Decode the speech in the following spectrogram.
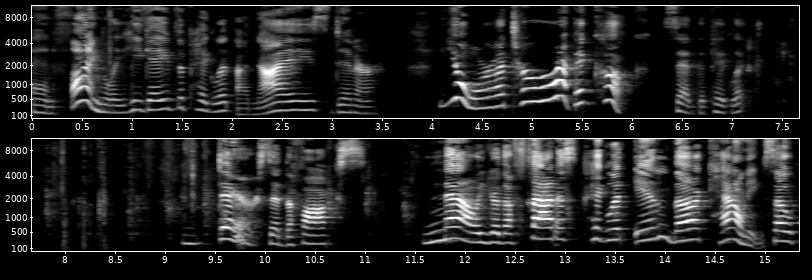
And finally, he gave the piglet a nice dinner. You're a terrific cook, said the piglet. There, said the fox. Now you're the fattest piglet in the county, so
